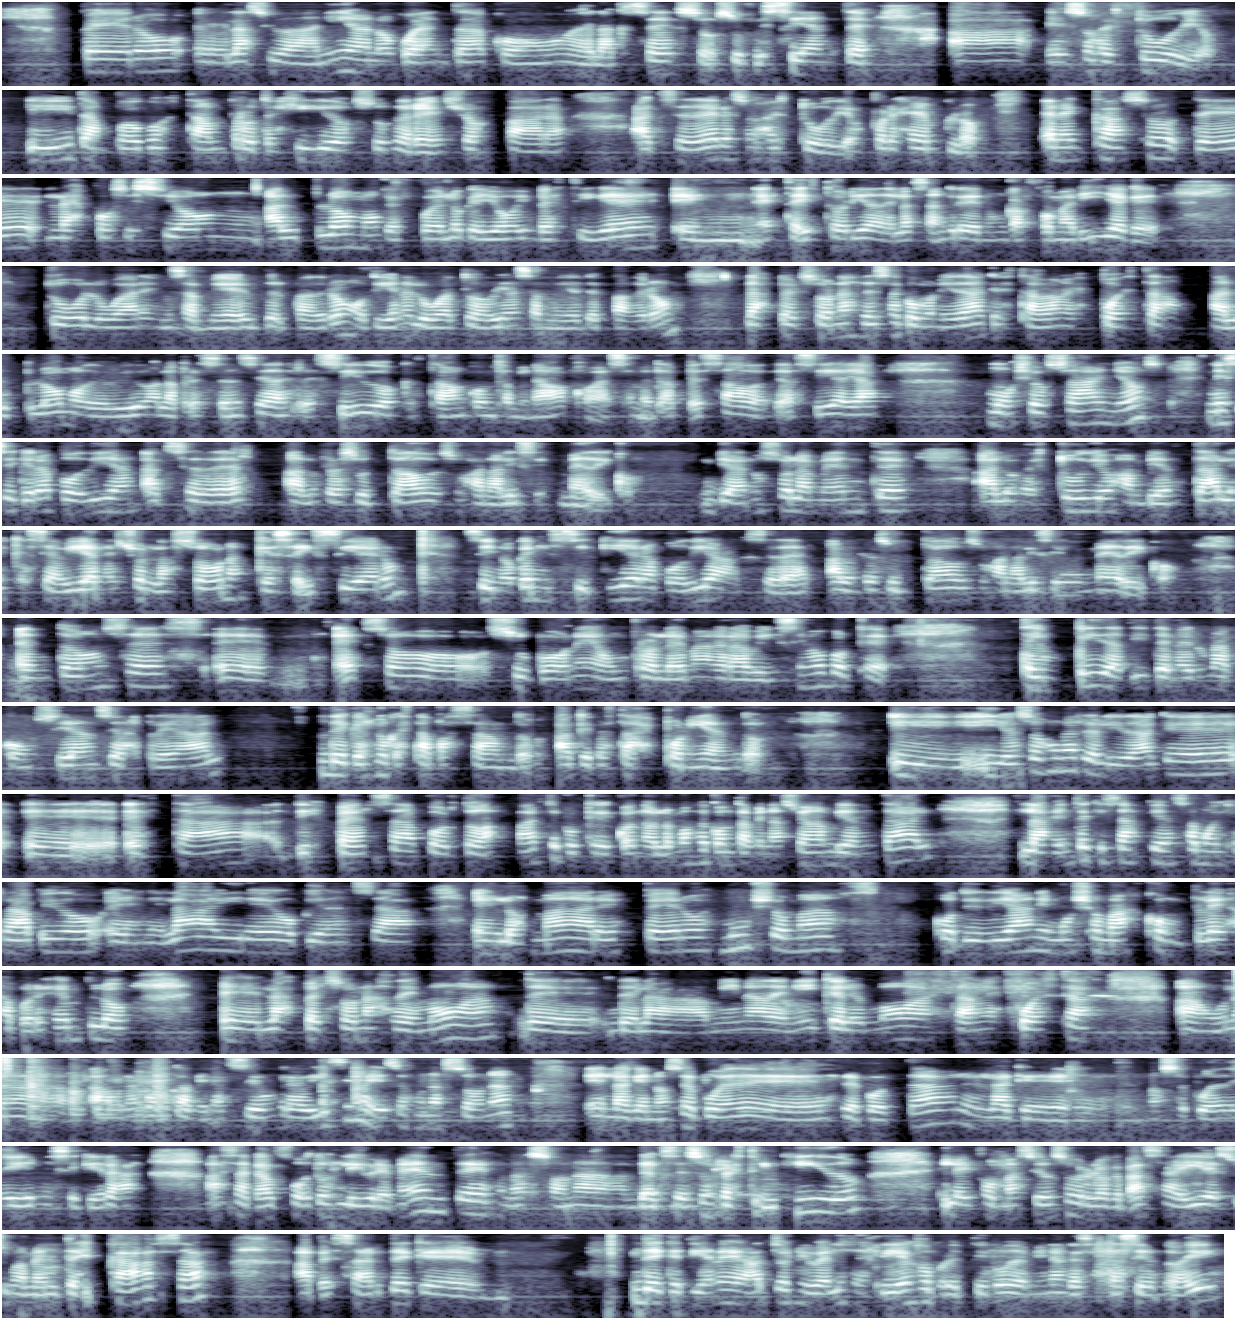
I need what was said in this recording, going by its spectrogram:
pero eh, la ciudadanía no cuenta con el acceso suficiente a esos estudios y tampoco están protegidos sus derechos para acceder a esos estudios. Por ejemplo, en el caso de la exposición al plomo, que fue lo que yo investigué en esta historia de la sangre de nunca fue amarilla, que tuvo lugar en San Miguel del Padrón o tiene lugar todavía en San Miguel del Padrón. Las personas de esa comunidad que estaban expuestas al plomo debido a la presencia de residuos que estaban contaminados con ese metal pesado desde hacía ya muchos años, ni siquiera podían acceder a los resultados de sus análisis médicos ya no solamente a los estudios ambientales que se habían hecho en la zona, que se hicieron, sino que ni siquiera podían acceder a los resultados de sus análisis médicos. Entonces, eh, eso supone un problema gravísimo porque te impide a ti tener una conciencia real de qué es lo que está pasando, a qué te estás exponiendo. Y, eso es una realidad que eh, está dispersa por todas partes, porque cuando hablamos de contaminación ambiental, la gente quizás piensa muy rápido en el aire o piensa en los mares, pero es mucho más cotidiana y mucho más compleja. Por ejemplo, eh, las personas de MOA, de, de, la mina de níquel en MOA, están expuestas a una, a una contaminación gravísima y esa es una zona en la que no se puede reportar, en la que no se puede ir ni siquiera a sacar fotos libremente, es una zona de acceso restringido, la información sobre lo que pasa ahí es sumamente escasa, a pesar de que de que tiene altos niveles de riesgo por el tipo de mina que se está haciendo ahí.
